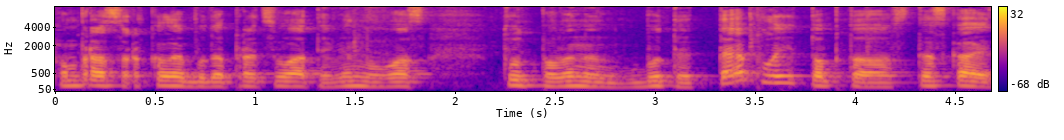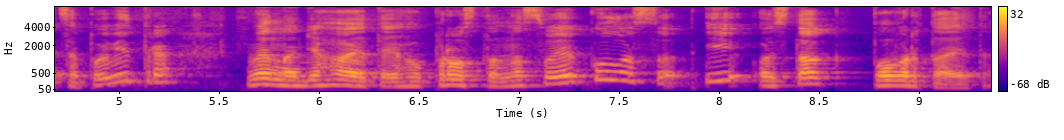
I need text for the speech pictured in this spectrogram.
компресор, коли буде працювати, він у вас тут повинен бути теплий, тобто стискається повітря. Ви надягаєте його просто на своє колесо і ось так повертаєте.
